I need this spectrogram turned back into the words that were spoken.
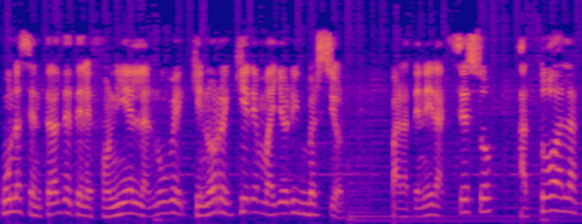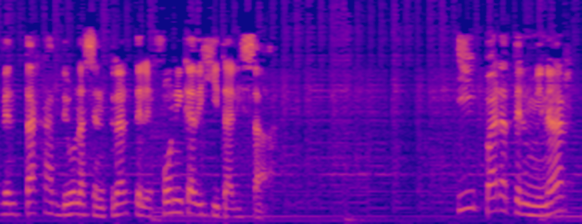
una central de telefonía en la nube que no requiere mayor inversión, para tener acceso a todas las ventajas de una central telefónica digitalizada. Y para terminar,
